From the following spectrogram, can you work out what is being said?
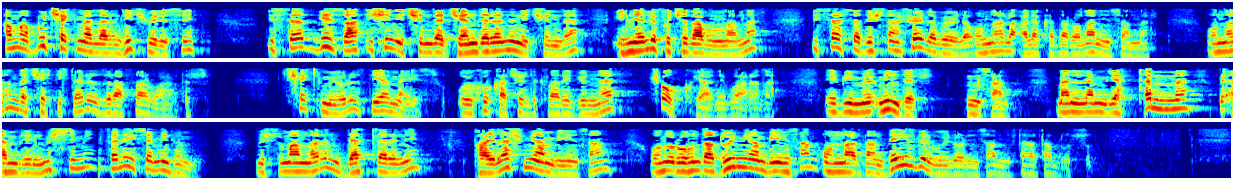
Ama bu çekmelerin hiçbirisi ister bizzat işin içinde, cenderenin içinde, ineli fıçıda bulunanlar, isterse dıştan şöyle böyle onlarla alakadar olan insanlar. Onların da çektikleri ızdıraplar vardır. Çekmiyoruz diyemeyiz. Uyku kaçırdıkları günler çok yani bu arada. E bir mümindir insan. Men lem yehtemme bi emril müslimin feleyse minhum. Müslümanların dertlerini paylaşmayan bir insan, onu ruhunda duymayan bir insan onlardan değildir buyuruyor insan iftihar tablosu.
